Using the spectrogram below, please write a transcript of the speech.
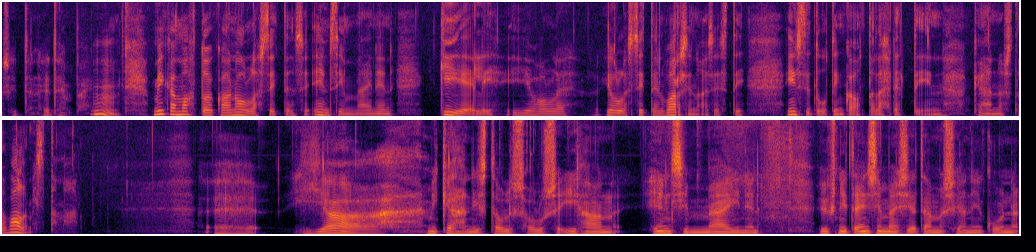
sitten eteenpäin. Mm. Mikä mahtoikaan olla sitten se ensimmäinen kieli, jolle, jolle sitten varsinaisesti instituutin kautta lähdettiin käännöstä valmistamaan? Jaa, mikähän niistä olisi ollut se ihan ensimmäinen. Yksi niitä ensimmäisiä tämmöisiä niin kuin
